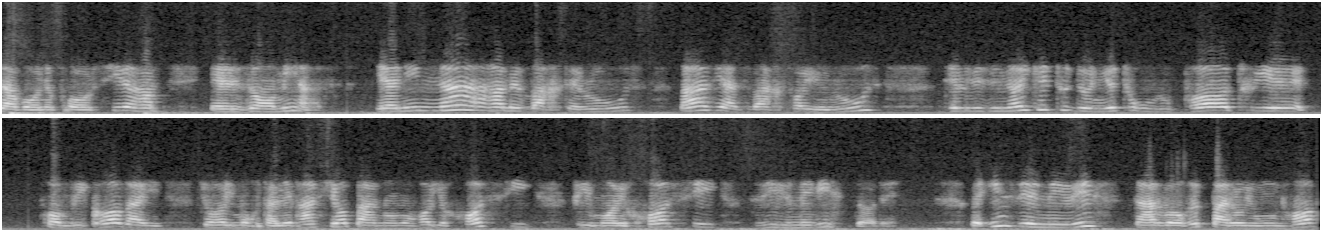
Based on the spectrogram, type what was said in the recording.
زبان فارسی رو هم الزامی هست. یعنی نه همه وقت روز بعضی از وقتهای روز تلویزیونایی که تو دنیا تو اروپا توی آمریکا و جاهای مختلف هست یا برنامه های خاصی فیلم های خاصی زیرنویس داره. و این زیرنویس در واقع برای اونها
